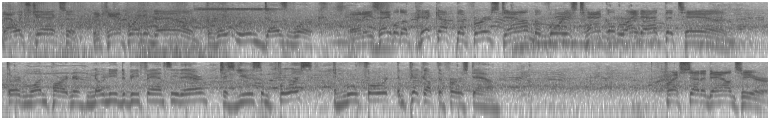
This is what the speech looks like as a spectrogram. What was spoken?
Now it's Jackson. He can't bring him down. The weight room does work. And he's able to pick up the first down before he's tackled right at the 10. Third and one, partner. No need to be fancy there. Just use some force and move forward and pick up the first down. Fresh set of downs here.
